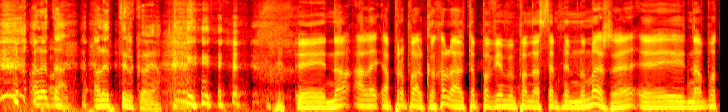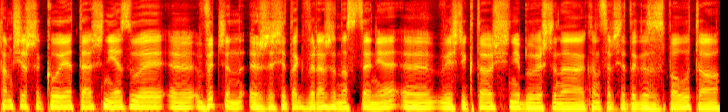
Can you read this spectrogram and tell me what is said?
ale tak, ale tylko ja. Y, No, ale a propos alkoholu, ale to powiemy po następnym numerze, y, no bo tam się szykuje też niezły y, wyczyn, że się tak wyrażę na scenie. Jeśli ktoś nie był jeszcze na koncercie tego zespołu, to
